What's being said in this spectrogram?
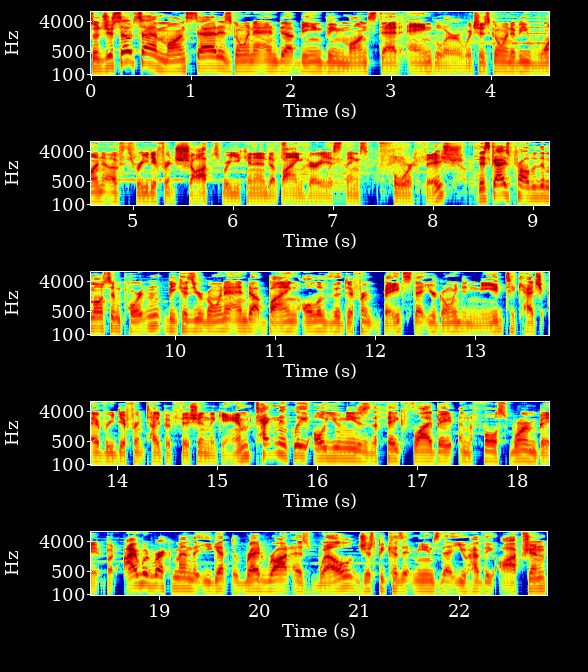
So just outside Mondstadt is going to end up being the Mondstadt Angler, which is going to be one of three different shops where you can end up buying various things for fish. This guy's probably the most important because you're going to end up buying all of the different baits that you're going to need to catch every different type of fish in the game. Technically, all you need is the fake fly bait and the false worm bait, but I would recommend that you get the red rot as well, just because it means that you have the option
